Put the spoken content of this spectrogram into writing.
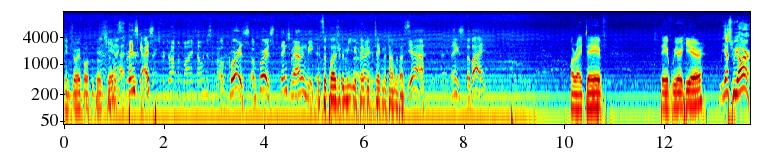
enjoy both of those Yeah. shows. Thanks, guys. Thanks for dropping by and telling us about Of course, of course. Thanks for having me. It's a pleasure to meet you. All Thank you for taking the time with us. Yeah. Thanks. Bye bye. All right, Dave. Dave, we are here. Yes, we are.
